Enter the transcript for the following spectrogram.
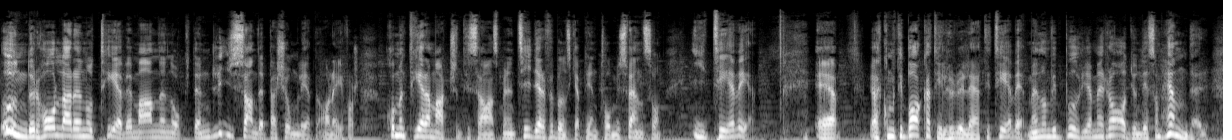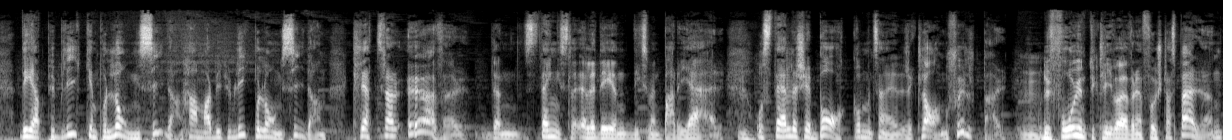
underhållaren och TV-mannen och den lysande personligheten Arne Hägerfors, kommenterar matchen tillsammans med den tidigare förbundskaptenen Tommy Svensson i TV. Eh, jag kommer tillbaka till hur det lät i TV, men om vi börjar med radion, det som händer, det är att publiken på långsidan, Hammarby-publik på långsidan, klättrar över den stängsel, eller det är en, liksom en barriär, och ställer sig bakom såna här reklamskyltar. Och du får ju inte kliva över den första spärren.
